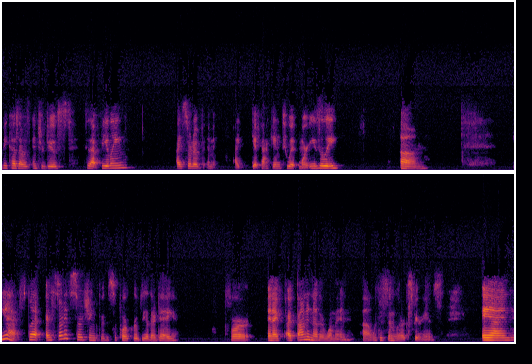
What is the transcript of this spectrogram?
because I was introduced to that feeling, I sort of am, I get back into it more easily. Um, Yes, but I started searching through the support group the other day for, and I, I found another woman uh, with a similar experience. And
